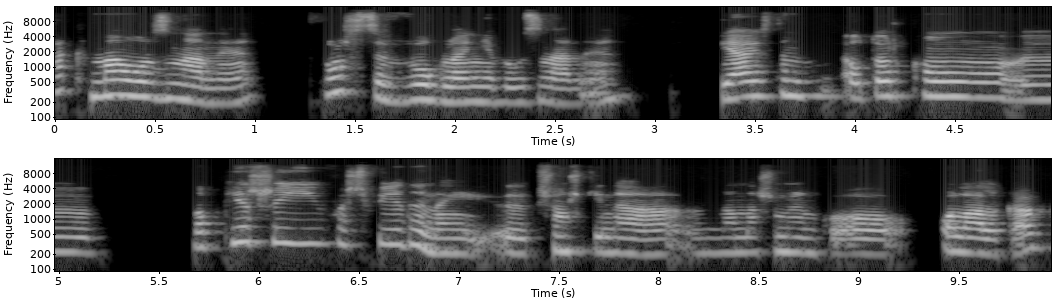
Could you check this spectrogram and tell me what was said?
tak mało znany, w Polsce w ogóle nie był znany. Ja jestem autorką e, no, pierwszej i właściwie jedynej książki na, na naszym rynku o, o lalkach.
